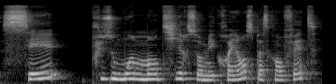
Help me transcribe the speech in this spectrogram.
c'est plus ou moins mentir sur mes croyances parce qu'en fait,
